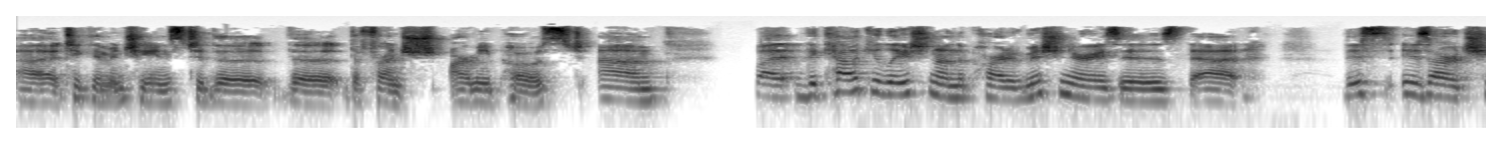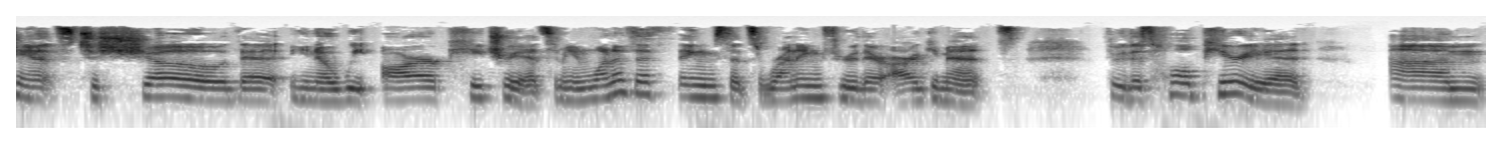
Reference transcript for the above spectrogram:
uh, take them in chains to the the, the French army post. Um, but the calculation on the part of missionaries is that this is our chance to show that you know we are patriots. I mean, one of the things that's running through their arguments through this whole period um,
